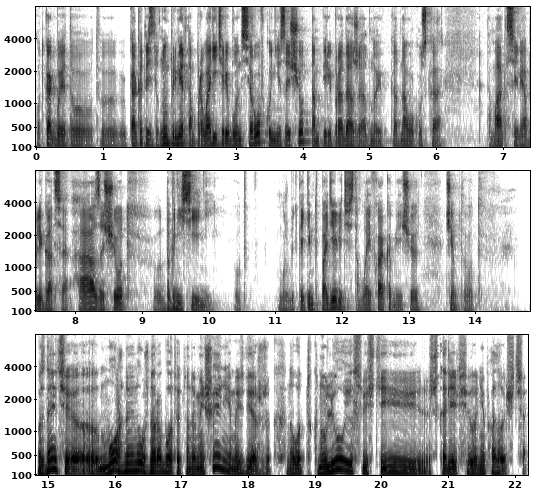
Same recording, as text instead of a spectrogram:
Вот как бы это, вот, э, как это сделать? Ну, например, там проводить ребалансировку не за счет там перепродажи одной, одного куска там, акции или облигация, а за счет довнесений. Вот, может быть, каким-то поделитесь там лайфхаками, еще чем-то вот вы знаете, э, можно и нужно работать над уменьшением издержек, но вот к нулю их свести, скорее всего, не получится.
